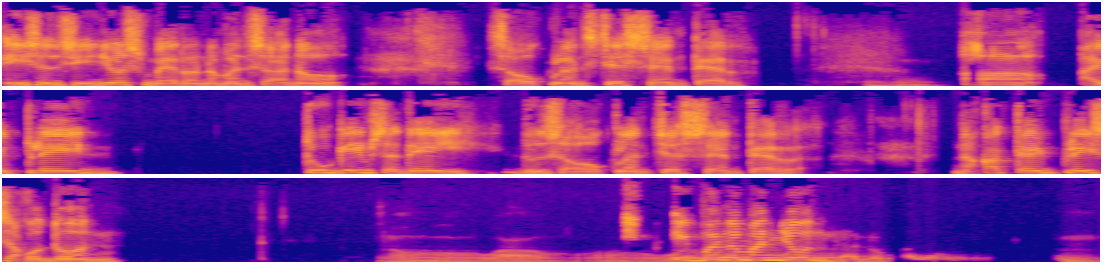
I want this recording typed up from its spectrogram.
Asian Seniors, meron naman sa ano, sa Oakland Chess Center. Mm-hmm. Uh, I played two games a day dun sa Oakland Chess Center. Naka third place ako doon. Oh, wow. Oh, iba well, naman well, 'yun. Ano pala? Mm.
